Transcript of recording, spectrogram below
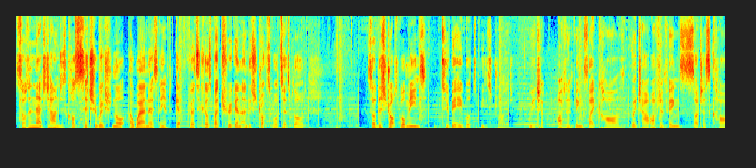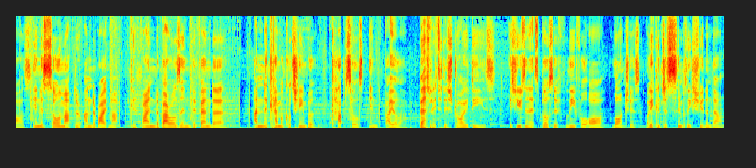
So the next challenge is called situational awareness and you have to get 30 kills by triggering a destructible to explode. So destructible means to be able to be destroyed, which are often things like cars, which are often things such as cars in the solar map and the right map. You can find the barrels in Defender and the chemical chamber capsules in Biolab. Best way to destroy these is using explosive, lethal or launchers, or you can just simply shoot them down.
